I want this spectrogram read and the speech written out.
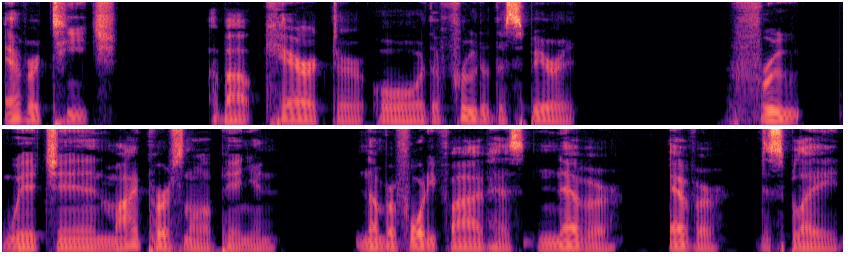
ever teach about character or the fruit of the Spirit? Fruit, which in my personal opinion, number 45 has never, ever displayed.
